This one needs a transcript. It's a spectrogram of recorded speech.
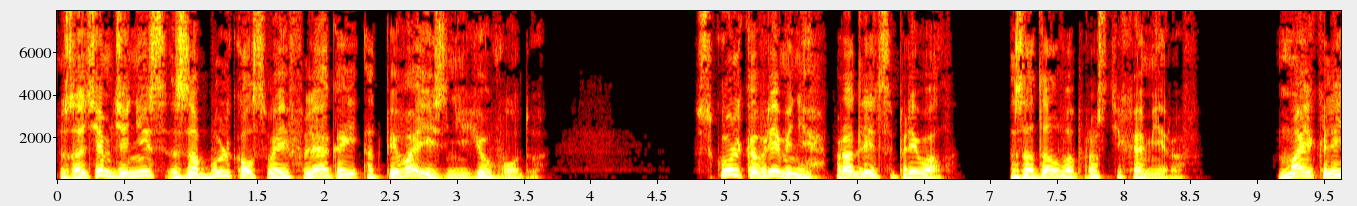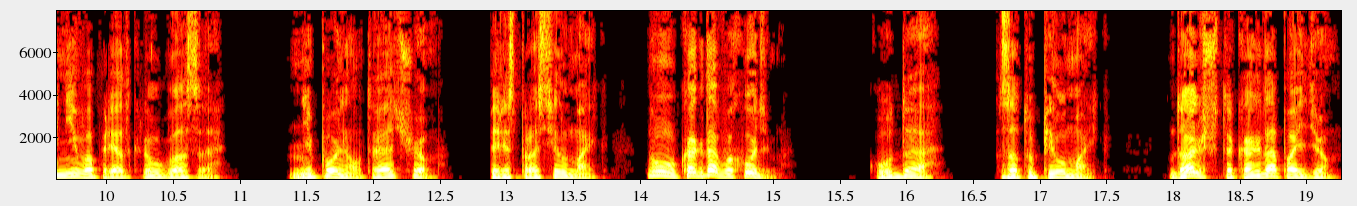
Затем Денис забулькал своей флягой, отпивая из нее воду. «Сколько времени продлится привал?» — задал вопрос Тихомиров. Майк лениво приоткрыл глаза. «Не понял, ты о чем?» — переспросил Майк. «Ну, когда выходим?» «Куда?» — затупил Майк. «Дальше-то когда пойдем?»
